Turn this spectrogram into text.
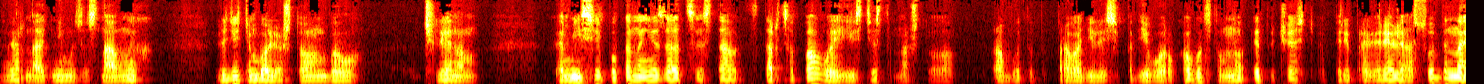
наверное, одним из основных людей, тем более, что он был членом комиссии по канонизации старца Павла, и естественно, что работы проводились под его руководством, но эту часть перепроверяли особенно,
